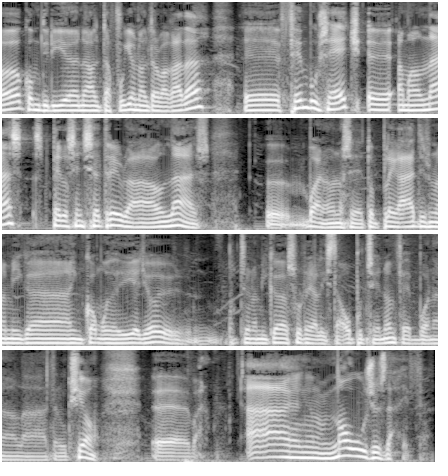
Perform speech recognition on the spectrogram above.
o, com dirien a Altafulla una altra vegada, eh, fent busseig eh, amb el nas, però sense treure el nas. Eh, bueno, no sé, tot plegat és una mica incòmode, diria jo, potser una mica surrealista, o potser no hem fet bona la traducció. Eh, bueno, ah, Nose Dive.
